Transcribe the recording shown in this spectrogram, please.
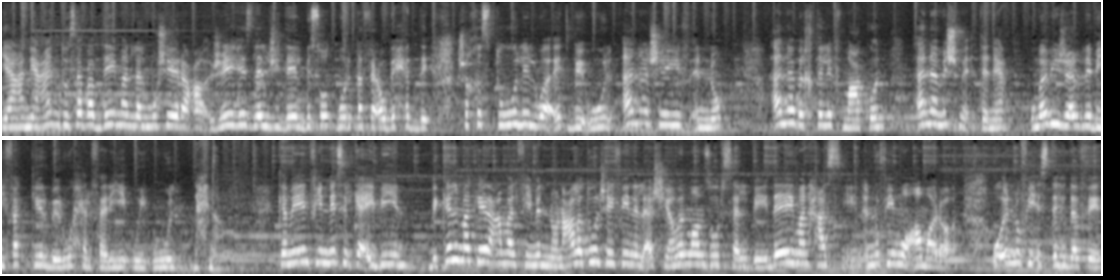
يعني عنده سبب دايما للمشارعة جاهز للجدال بصوت مرتفع وبحدة. شخص طول الوقت بيقول أنا شايف إنه أنا بختلف معكم أنا مش مقتنع وما بيجرب يفكر بروح الفريق ويقول نحن. كمان في الناس الكئيبين بكل مكان عمل في منهم على طول شايفين الأشياء من منظور سلبي دايما حاسين إنه في مؤامرات وإنه في استهدافات.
